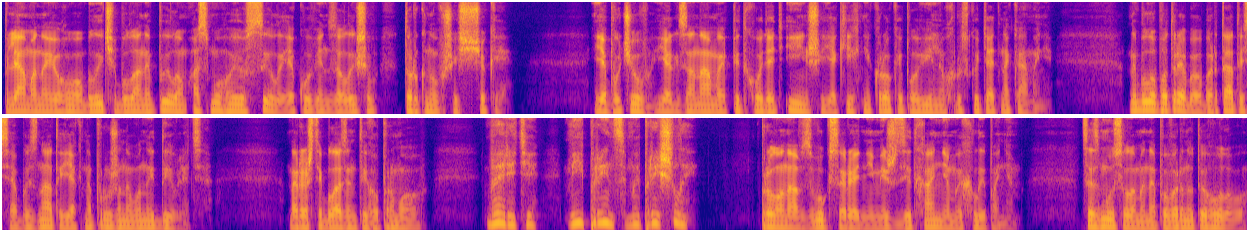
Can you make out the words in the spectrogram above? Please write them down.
Пляма на його обличчі була не пилом, а смугою сили, яку він залишив, торкнувшись щоки. Я почув, як за нами підходять інші, як їхні кроки повільно хрускотять на камені. Не було потреби обертатися, аби знати, як напружено вони дивляться. Нарешті блазень тихо промовив Веріті, мій принц, ми прийшли. Пролунав звук середній між зітханням і хлипанням. Це змусило мене повернути голову.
